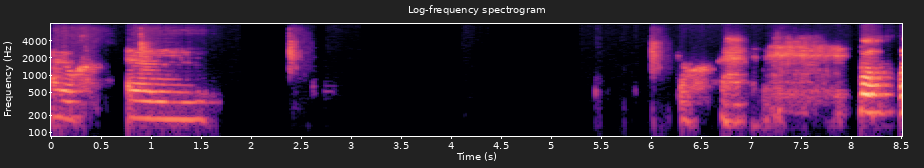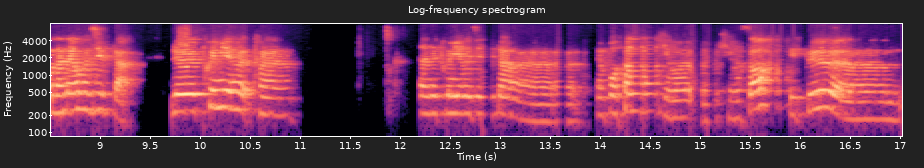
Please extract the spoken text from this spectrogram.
Alors, euh, bon, on en a un résultat. Le premier, enfin, un des premiers résultats euh, importants qui, ressort, c'est que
